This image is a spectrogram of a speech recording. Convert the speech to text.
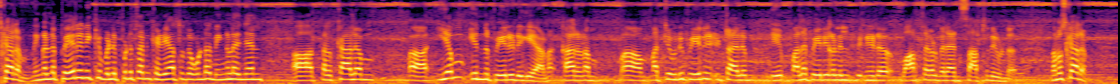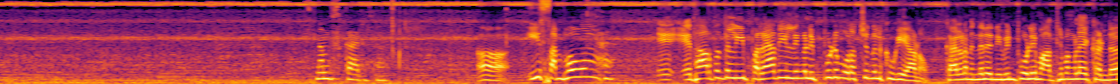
നമസ്കാരം. നിങ്ങളുടെ പേരെനിക്ക് വെളിപ്പെടുത്താൻ കഴിയാത്തത് കൊണ്ട് നിങ്ങളെ ഞാൻ തൽക്കാലം എം എന്ന് പേരിടുകയാണ്. കാരണം മറ്റൊരു പേര് ഇട്ടാലും ഈ പല പേരുകളിൽ പിന്നീട് വാർത്തകൾ വരാൻ സാധ്യതയുണ്ട്. നമസ്കാരം. നമസ്കാരം ഈ സംഭവം യഥാർത്ഥത്തിൽ ഈ പരാതിയിൽ നിങ്ങൾ ഇപ്പോഴും ഉറച്ചു നിൽക്കുകയാണോ? കാരണം ഇന്നലെ നിവിൻ പോളി മാധ്യമങ്ങളെ കണ്ട്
